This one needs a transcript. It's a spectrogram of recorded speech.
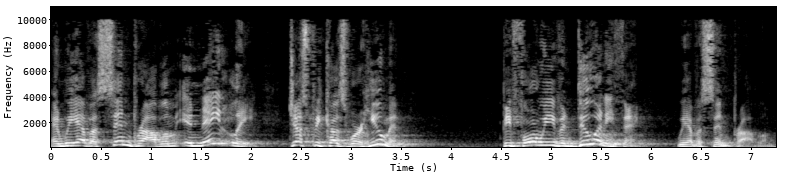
and we have a sin problem innately just because we're human. Before we even do anything, we have a sin problem.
